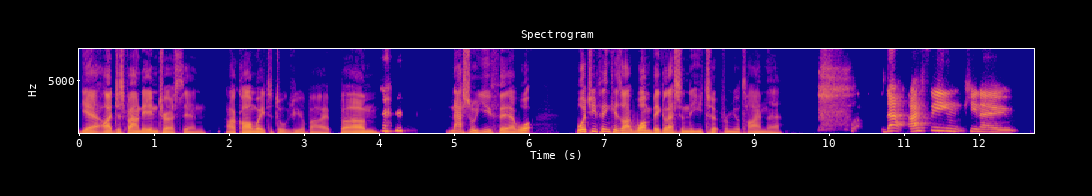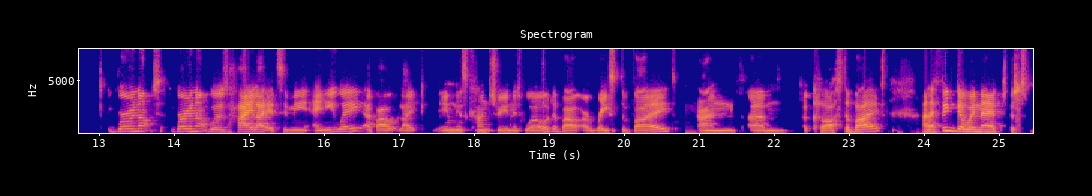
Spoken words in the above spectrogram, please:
Yeah, I just found it interesting. I can't wait to talk to you about it. But um, National Youth Theatre, what what do you think is like one big lesson that you took from your time there? That I think you know, growing up, growing up was highlighted to me anyway about like in this country in this world about a race divide mm. and um, a class divide, and I think going there just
